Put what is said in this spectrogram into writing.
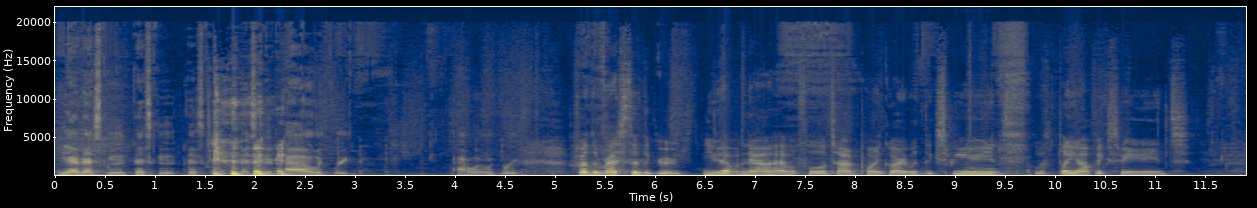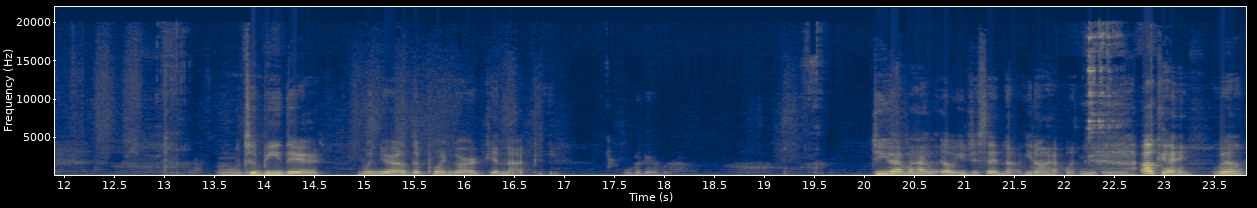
yeah, that's good. That's good. That's good. That's good. I'll agree. I will agree. For the rest of the group, you have now have a full time point guard with experience, with playoff experience, mm. to be there when your other point guard cannot be. Whatever. Do you have a highlight? Oh, you just said no. You don't have one. Mm-mm. Okay. Well,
